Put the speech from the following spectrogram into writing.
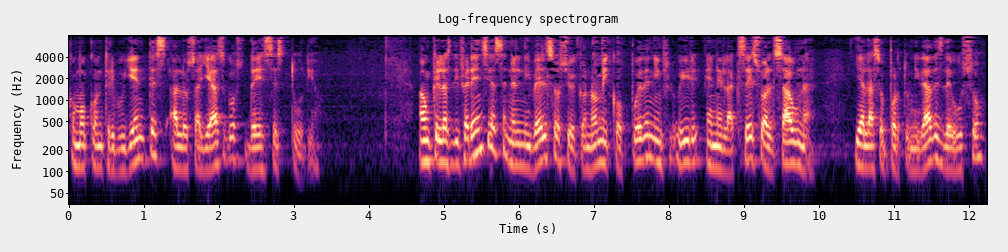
como contribuyentes a los hallazgos de ese estudio. Aunque las diferencias en el nivel socioeconómico pueden influir en el acceso al sauna y a las oportunidades de uso,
